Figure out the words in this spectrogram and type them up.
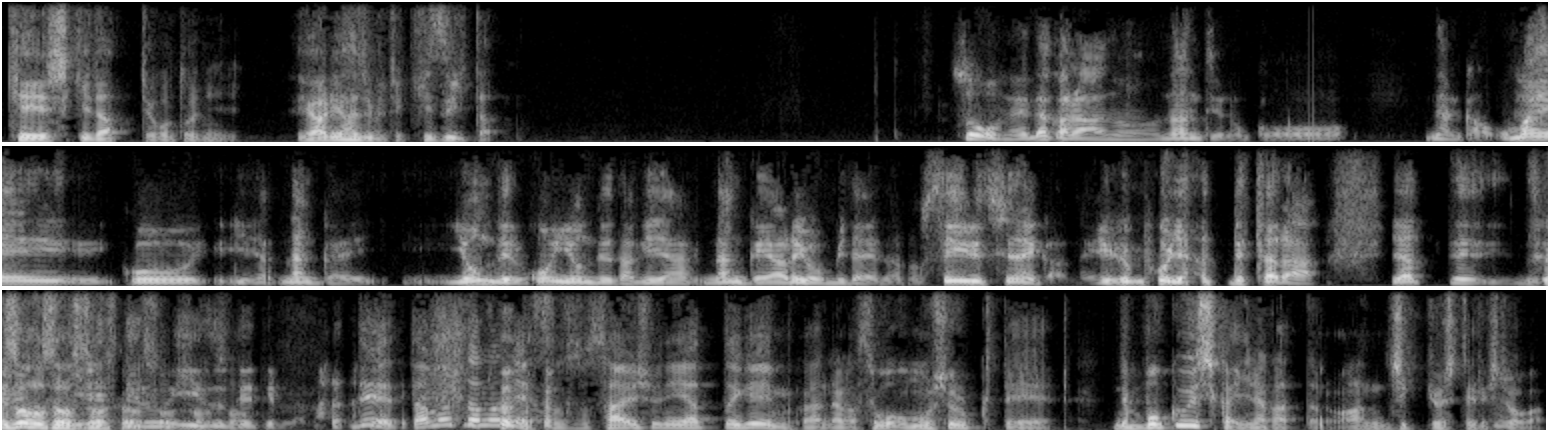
形式だってことにやり始めて気づいた。そうね。だから、あの、なんていうの、こなんか、お前、こう、いやなんか、読んでる、本読んでるだけじゃなくて、なんかやれよみたいなの成立しないからね。もうやってたら、やって、そうそうそうそう入れてるイーズ出てるだからねで、たまたまね、そうそう、最初にやったゲームがなんかすごい面白くて、で、僕しかいなかったの、あの、実況してる人が。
